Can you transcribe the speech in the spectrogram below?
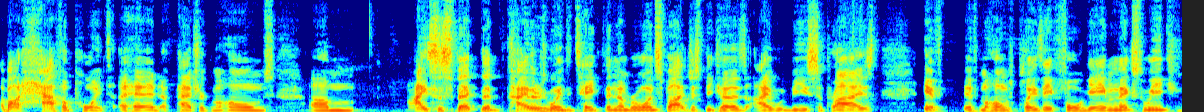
about half a point ahead of Patrick Mahomes. Um, I suspect that Kyler's going to take the number one spot just because I would be surprised if if Mahomes plays a full game next week,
